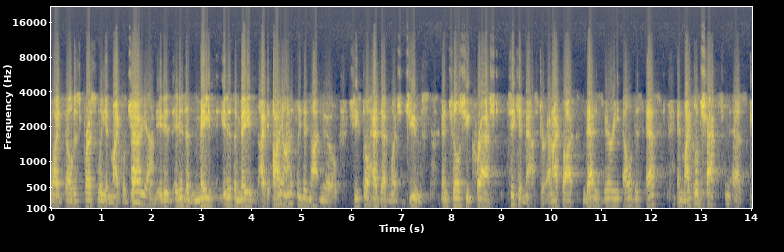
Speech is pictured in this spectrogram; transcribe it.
like Elvis Presley and Michael Jackson. Oh, yeah. It is it is amazing. It is amazing. I, I honestly did not know she still had that much juice until she crashed Ticketmaster, and I thought that is very Elvis-esque and Michael Jackson-esque.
